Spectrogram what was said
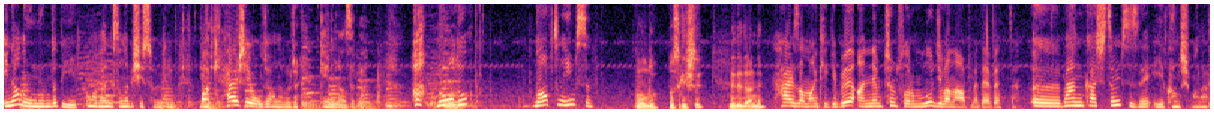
İnan umurumda değil ama ben de sana bir şey söyleyeyim. Bak her şey olacağına varır. Kendini hazırla. Hah ne oldu? Ne yaptın iyi misin? Ne oldu? Nasıl geçti? Ne dedi annen? Her zamanki gibi annem tüm sorumluluğu Civan abime devretti. Ee, ben kaçtım size iyi konuşmalar.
